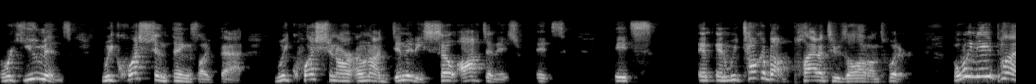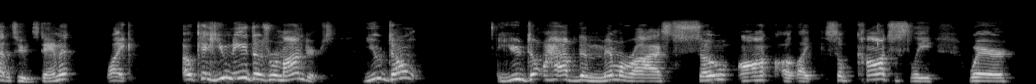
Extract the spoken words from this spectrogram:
We're humans. We question things like that. We question our own identity so often. It's it's it's and, and we talk about platitudes a lot on Twitter. But we need platitudes, damn it. Like, okay, you need those reminders. You don't you don't have them memorized so on uh, like subconsciously where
